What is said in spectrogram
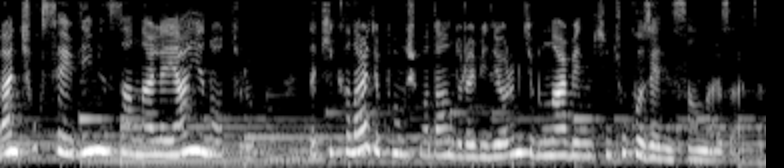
Ben çok sevdiğim insanlarla yan yana oturup dakikalarca konuşmadan durabiliyorum ki bunlar benim için çok özel insanlar zaten.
